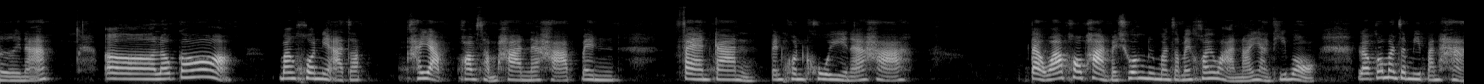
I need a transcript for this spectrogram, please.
เลยนะเออแล้วก็บางคนเนี่ยอาจจะขยับความสัมพันธ์นะคะเป็นแฟนกันเป็นคนคุยนะคะ แต่ว่าพอผ่านไปช่วงหนึ่งมันจะไม่ค่อยหวานนะอย่างที่บอก แล้วก็มันจะมีปัญหา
